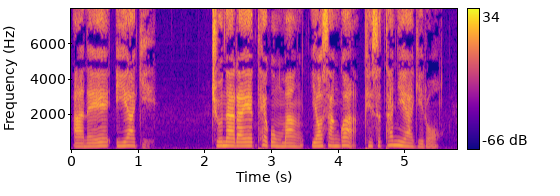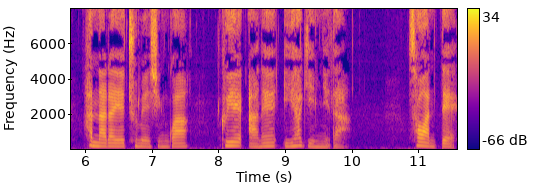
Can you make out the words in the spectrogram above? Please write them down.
아내의 이야기. 주나라의 태공망 여상과 비슷한 이야기로 한나라의 주매신과 그의 아내 이야기입니다. 서한 때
